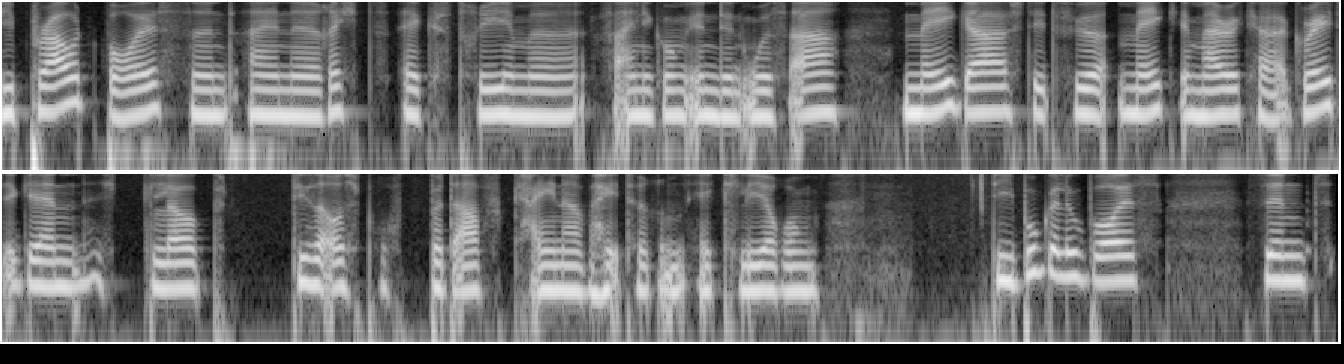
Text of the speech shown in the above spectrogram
Die Proud Boys sind eine rechtsextreme Vereinigung in den USA. MAGA steht für Make America Great Again. Ich glaube, dieser Ausspruch bedarf keiner weiteren Erklärung. Die Boogaloo Boys sind,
